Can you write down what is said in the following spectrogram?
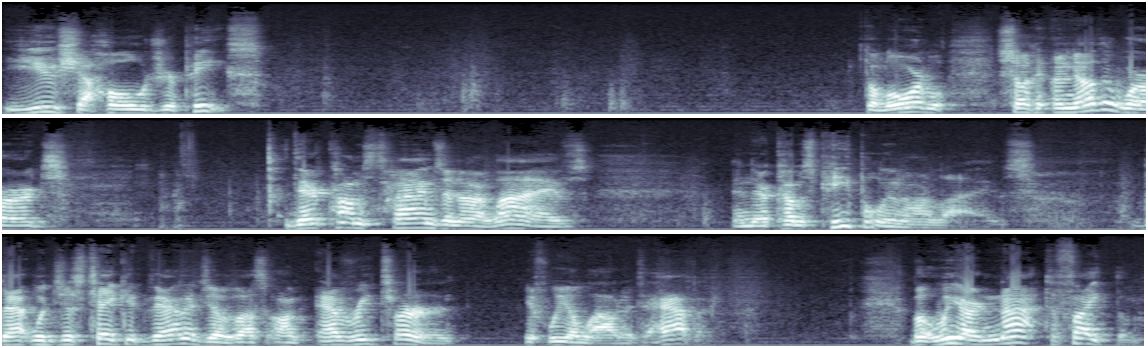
you shall hold your peace. The Lord will. So, in other words, there comes times in our lives, and there comes people in our lives that would just take advantage of us on every turn if we allowed it to happen. But we are not to fight them.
